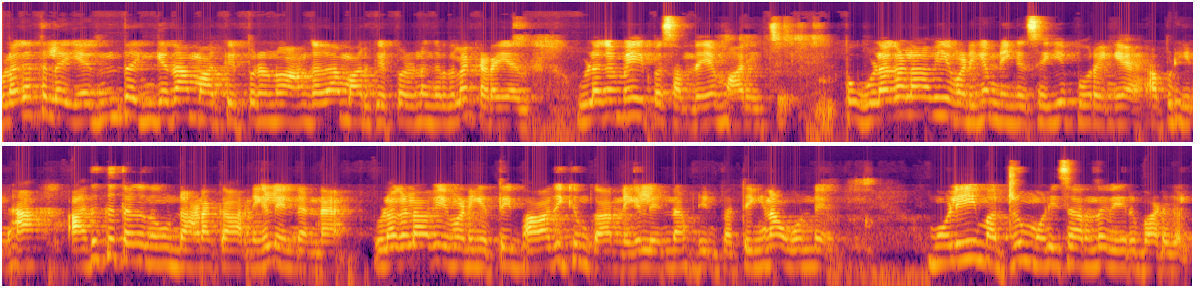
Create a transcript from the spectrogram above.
உலகத்தில் எந்த இங்கே தான் மார்க்கெட் பண்ணணும் அங்கே தான் மார்க்கெட் பண்ணணுங்கிறதெல்லாம் கிடையாது. உலகமே இப்போ சந்தையாக மாறிடுச்சு. இப்போ உலகளாவிய வணிகம் நீங்கள் செய்ய போகிறீங்க அப்படின்னா அதுக்கு தகுந்த உண்டான காரணிகள் என்னென்ன? உலகளாவிய வணிகத்தை பாதிக்கும் காரணிகள் என்ன அப்படின்னு பார்த்தீங்கன்னா ஒன்று மொழி மற்றும் மொழி சார்ந்த வேறுபாடுகள்.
